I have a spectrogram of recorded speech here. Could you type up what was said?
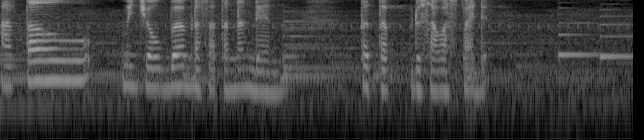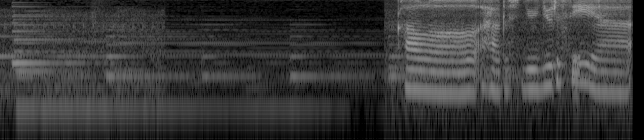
Atau mencoba merasa tenang dan tetap berusaha waspada? Kalau harus jujur sih ya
